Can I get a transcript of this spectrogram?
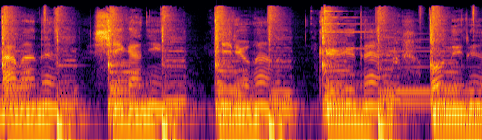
나만의 시간이 필요한 그대 오늘은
